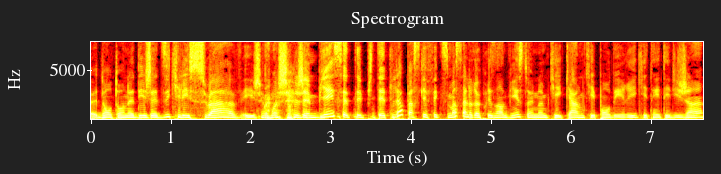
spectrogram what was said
euh, dont on a déjà dit qu'il est suave. Et je- moi, j'aime bien cette épithète-là parce qu'effectivement, ça le représente bien. C'est un homme qui est calme, qui est pondéré, qui est intelligent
